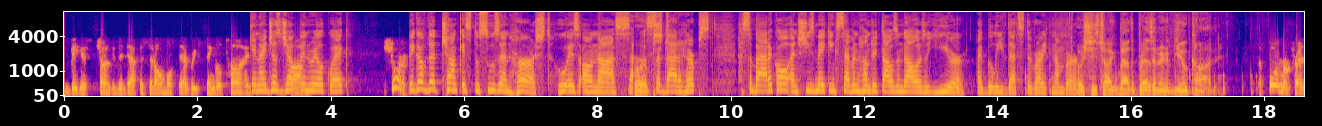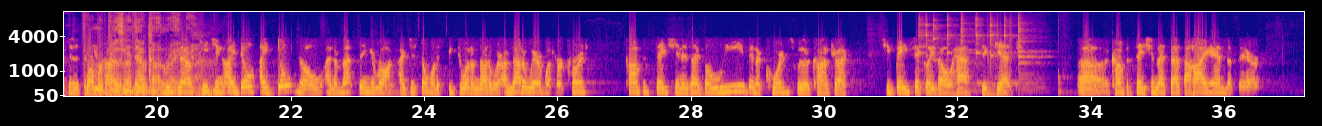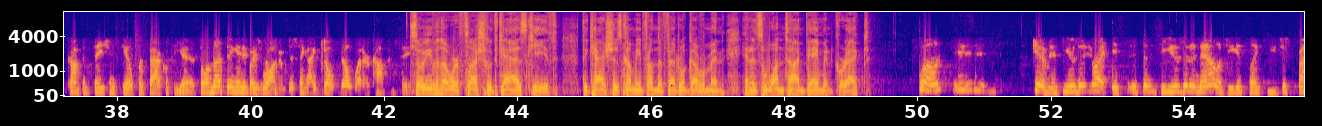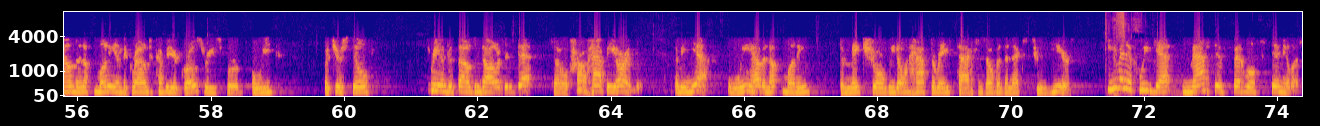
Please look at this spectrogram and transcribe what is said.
biggest chunk of the deficit almost every single time. Can I just jump um, in real quick? Sure. Big of that chunk is to Susan Hurst, who is on uh, a sabbat- Herbst sabbatical, and she's making seven hundred thousand dollars a year. I believe that's the right number. Oh, she's talking about the president of UConn the former president, former UConn, president of now, UConn, who's right? now teaching. I don't, I don't know, and I'm not saying you're wrong. I just don't want to speak to what I'm not aware. I'm not aware what her current compensation is. I believe, in accordance with her contract, she basically though has to get uh, compensation that's at the high end of their compensation scale for faculty is. So I'm not saying anybody's wrong. I'm just saying I don't know what her compensation. So even though we're flush with cash, Keith, the cash is coming from the federal government, and it's a one-time payment, correct? Well, it, Jim, it's use it right. It's it's a, to use an analogy. It's like you just found enough money in the ground to cover your groceries for a week, but you're still three hundred thousand dollars in debt. So how happy are you? I mean, yeah, we have enough money to make sure we don't have to raise taxes over the next two years. Even if we get massive federal stimulus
